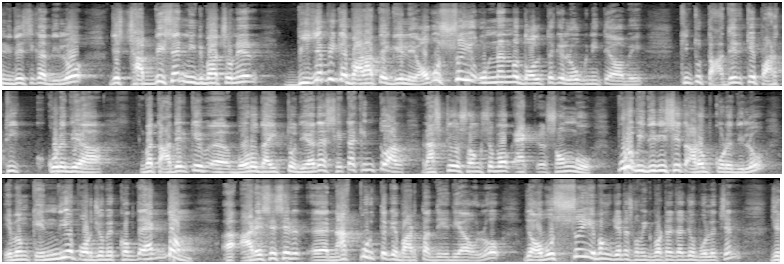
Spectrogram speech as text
নির্দেশিকা দিল যে ছাব্বিশের নির্বাচনের বিজেপিকে বাড়াতে গেলে অবশ্যই অন্যান্য দল থেকে লোক নিতে হবে। কিন্তু তাদেরকে প্রার্থী করে দেয়া বা তাদেরকে বড় দায়িত্ব দেওয়া যায়, সেটা কিন্তু আর রাষ্ট্রীয় সংসেবক এক সংঘ পুরো বিধিনিষেধ আরোপ করে দিল এবং কেন্দ্রীয় পর্যবেক্ষকদের একদম আরএসএস এর নাগপুর থেকে বার্তা দিয়ে দেওয়া হলো যে অবশ্যই এবং যেটা শ্রমিক ভট্টাচার্য বলেছেন যে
